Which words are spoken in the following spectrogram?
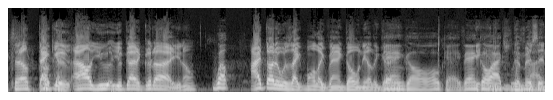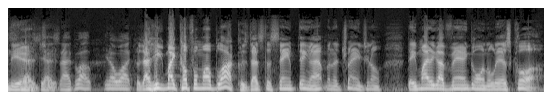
tell. Thank Okay. you, Al. You you got a good eye. You know. Well, I thought it was like more like Van Gogh and the other guy. Van Gogh. Okay, Van Gogh actually. the is missing nice. the Yes, edge. yes. I, well, you know what? Because he might come from our block. Because that's the same thing that happened to trains. You know, they might have got Van Gogh in the last car.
